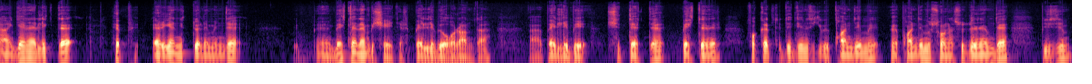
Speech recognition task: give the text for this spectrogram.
yani genellikle hep ergenlik döneminde e, beklenen bir şeydir. Belli bir oranda, e, belli bir şiddette beklenir. Fakat dediğiniz gibi pandemi ve pandemi sonrası dönemde bizim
